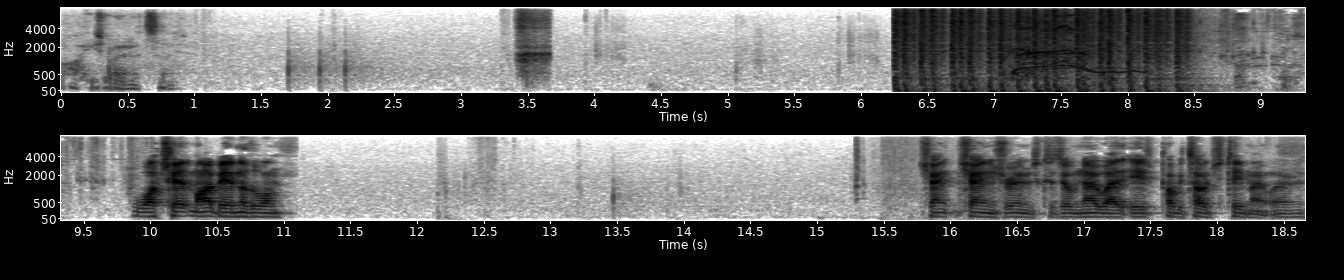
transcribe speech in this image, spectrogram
Oh, he's right outside. Watch it. Might be another one. Change, change rooms because he'll know where. He's probably told your teammate where it is.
